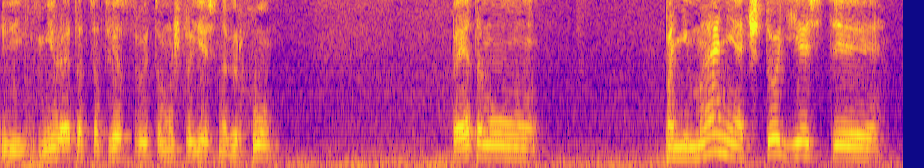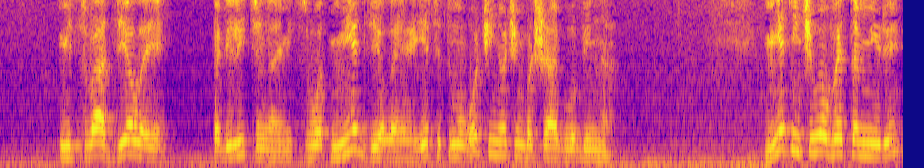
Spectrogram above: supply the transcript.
и мир этот соответствует тому, что есть наверху. Поэтому понимание, что есть э, мецва делай, повелительная мецвод не делая, есть этому очень-очень большая глубина. Нет ничего в этом мире,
